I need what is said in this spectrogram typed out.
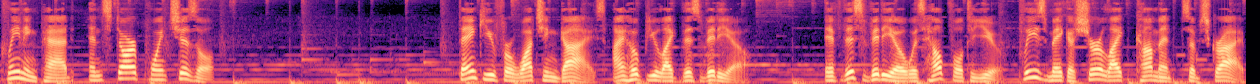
cleaning pad, and star point chisel. Thank you for watching guys, I hope you like this video. If this video was helpful to you, please make a sure like, comment, subscribe.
